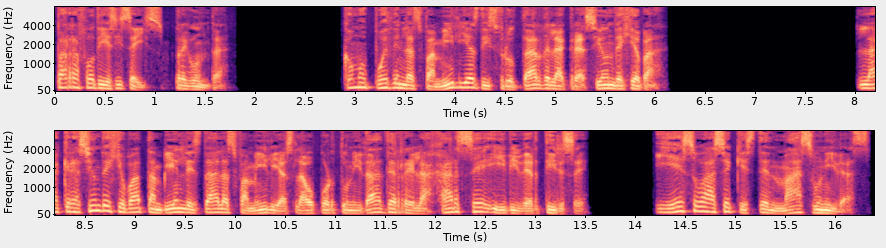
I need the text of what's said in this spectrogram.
Párrafo 16. Pregunta. ¿Cómo pueden las familias disfrutar de la creación de Jehová? La creación de Jehová también les da a las familias la oportunidad de relajarse y divertirse, y eso hace que estén más unidas.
